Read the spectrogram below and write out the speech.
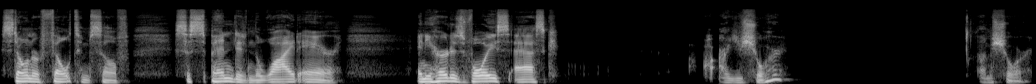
Stoner felt himself suspended in the wide air, and he heard his voice ask, Are you sure? I'm sure,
